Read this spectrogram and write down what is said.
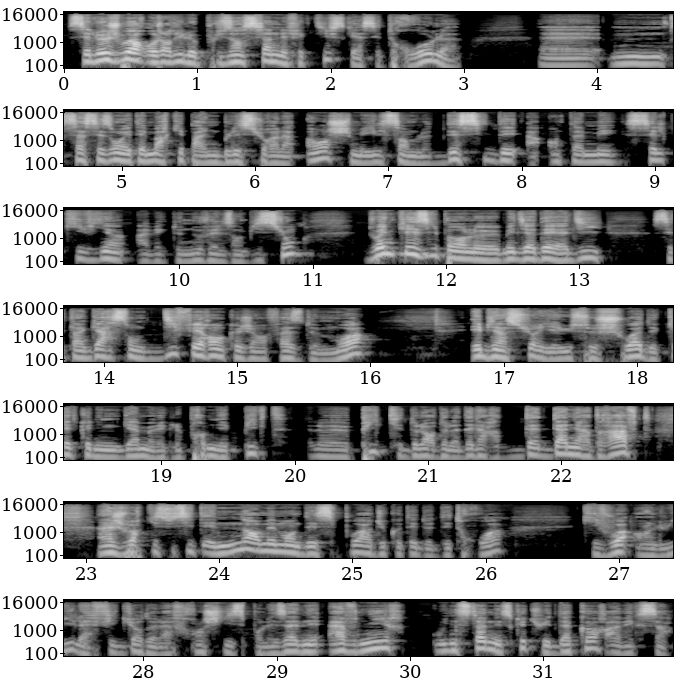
C'est le joueur aujourd'hui le plus ancien de l'effectif, ce qui est assez drôle. Euh, mm, sa saison a été marquée par une blessure à la hanche, mais il semble décidé à entamer celle qui vient avec de nouvelles ambitions. Dwayne Casey, pendant le Media Day, a dit C'est un garçon différent que j'ai en face de moi. Et bien sûr, il y a eu ce choix de Kate Cunningham avec le premier pic, le pic de lors de la dernière, dernière draft, un joueur qui suscite énormément d'espoir du côté de Détroit, qui voit en lui la figure de la franchise pour les années à venir. Winston, est-ce que tu es d'accord avec ça?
